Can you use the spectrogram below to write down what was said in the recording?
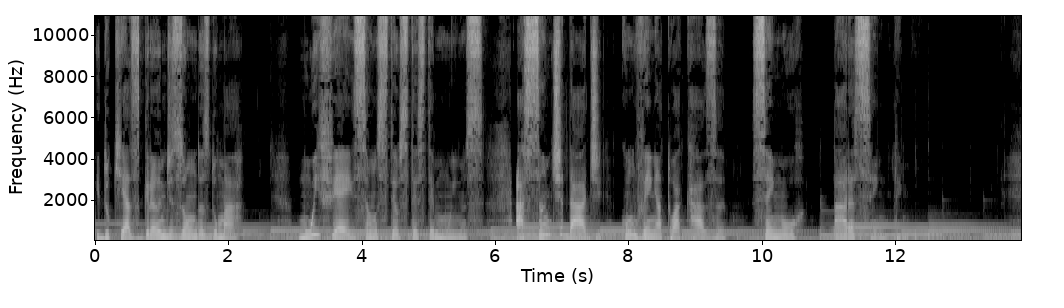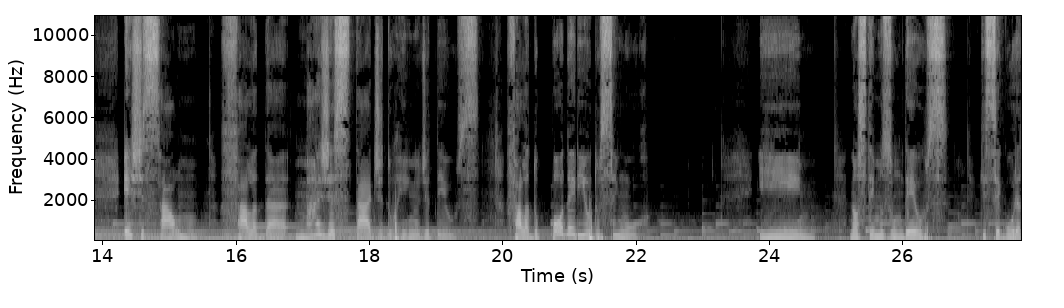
e do que as grandes ondas do mar. Muito fiéis são os teus testemunhos. A santidade convém à tua casa, Senhor, para sempre. Este salmo fala da majestade do reino de Deus, fala do poderio do Senhor. E nós temos um Deus que segura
